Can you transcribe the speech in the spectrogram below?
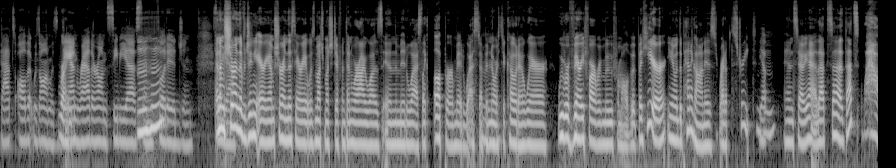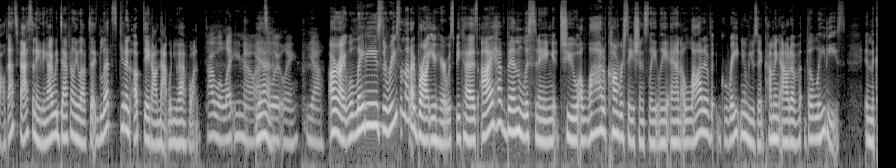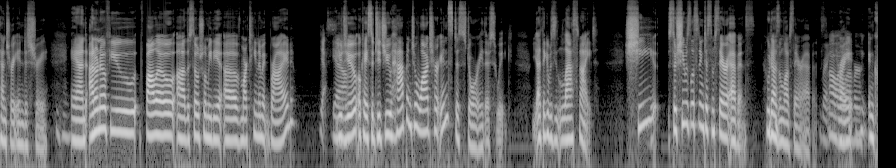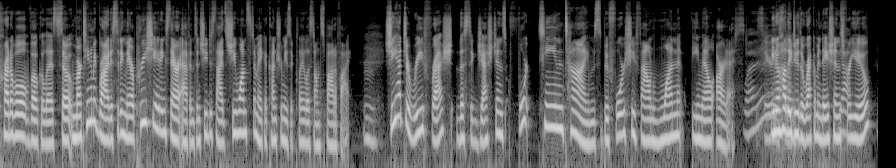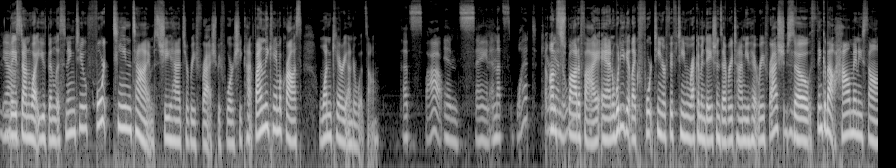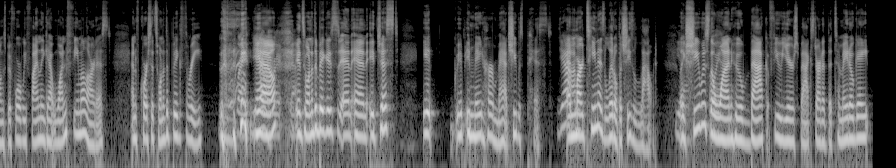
"That's all that was on was Right. Mm-hmm. Dan Rather on CBS and footage." And And I'm yeah. sure in the Virginia area, I'm sure in this area it was much, much different than where I was in the Midwest, like upper Midwest up in North Dakota, where we were very far removed from all of it. But here, you know, the Pentagon is right up the street. Yep. And so, yeah, that's uh, that's wow, that's fascinating. I would definitely love to. Let's get an update on that when you have one. I will let you know. Yeah. Absolutely. Yeah. All right, well, ladies, the reason that I brought you here was because I have been listening to a lot of conversations lately and a lot of great new music coming out of the ladies in the country industry. And I don't know if you follow uh, the social media of Martina McBride. Yes. Yeah. You do? Okay, so did you happen to watch her Insta story this week? I think it was last night. She so she was listening to some Sara Evans. Who doesn't love Sara Evans? Right. Oh, I right? love her. Incredible vocalist. So Martina McBride is sitting there appreciating Sara Evans and she decides she wants to make a country music playlist on Spotify. She had to refresh the suggestions 14 times before she found one female artist. What? You know how they do the recommendations Yeah. for you Yeah. based on what you've been listening to? 14 times she had to refresh before she finally came across one Carrie Underwood song That's Wow. insane. And that's what Carrie on Underwood? Spotify. And what do you get like 14 or 15 recommendations every time you hit refresh? So think about how many songs before we finally get one female artist. And of course, it's one of the big three. Right. you Yeah. know right, yeah. it's one of the biggest and and it just it it, it made her mad she was pissed Yeah, and Martina's little but she's loud Yeah. like she was the Oh, yeah. one who back a few years back started the tomato gate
